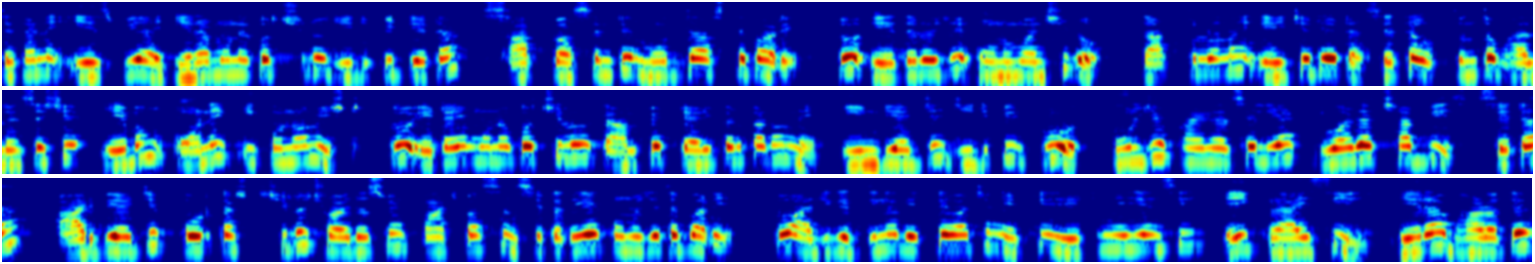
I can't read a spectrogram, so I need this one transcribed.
সেখানে এসবিআই এরা মনে করছিল জিডিপির ডেটা সাত পার্সেন্টের মধ্যে আসতে পারে। তো এদেরও যে অনুমান ছিল, তার তুলনায় এই যে ডেটা সেটা অত্যন্ত ভালো এসেছে এবং অনেক ইকোনমিস্ট তো এটাই মনে করছিল ট্রাম্পের ট্যারিফের কারণে ইন্ডিয়ার যে জিডিপির গ্রোথ ফুল যে ফাইন্যান্সিয়াল ইয়ার দু হাজার ছাব্বিশ, সেটা আরবিআই যে ফোরকাস্ট ছিল ছয় দশমিক পাঁচ পার্সেন্ট সেটা থেকে কমে যেতে পারে। তো আজকের দিনে দেখতে পাচ্ছেন একটি রেটিং এজেন্সি এই ক্রাইসিল এরা ভারতের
